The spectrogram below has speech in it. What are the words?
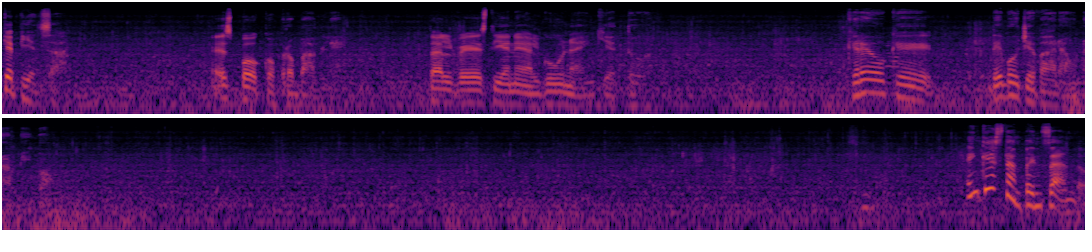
¿Qué piensa? Es poco probable. Tal vez tiene alguna inquietud. Creo que debo llevar a un amigo. ¿En qué están pensando?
